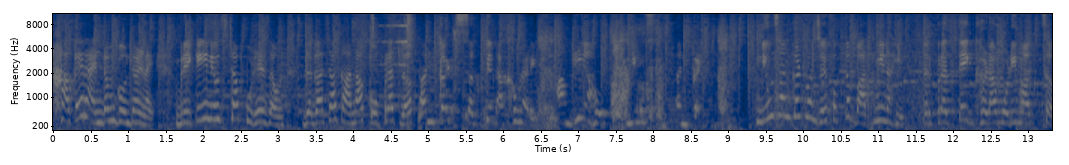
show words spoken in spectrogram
हा काही रॅन्डम गोंधळ नाही. ब्रेकिंग न्यूजच्या पुढे जाऊन जगाच्या काना कोपऱ्यातलं अनकट सत्य दाखवणारे आम्ही आहोत न्यूज अनकट न्यूज अनकट म्हणजे फक्त बातमी नाही तर प्रत्येक घडामोडी मागचं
